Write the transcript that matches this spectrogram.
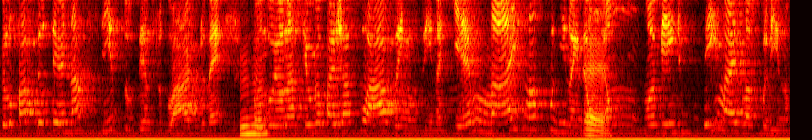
pelo fato de eu ter nascido dentro do agro, né? Uhum. Quando eu nasci, o meu pai já atuava em usina, que é mais masculino ainda. É, é um, um ambiente bem mais masculino.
